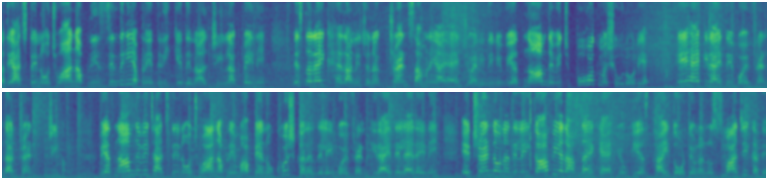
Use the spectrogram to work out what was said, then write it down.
ਅਤੇ ਅੱਜ ਦੇ ਨੌਜਵਾਨ ਆਪਣੀ ਜ਼ਿੰਦਗੀ ਆਪਣੇ ਤਰੀਕੇ ਦੇ ਨਾਲ ਜੀਣ ਲੱਗ ਪਏ ਨੇ। ਇਸ ਤਰ੍ਹਾਂ ਇੱਕ ਹੈਰਾਨੀਜਨਕ ਟ੍ਰੈਂਡ ਸਾਹਮਣੇ ਆਇਆ ਹੈ, ਜੋ ਐਨੀ ਦਿਨੀ ਵੀਅਤਨਾਮ ਦੇ ਵਿੱਚ ਬਹੁਤ ਮਸ਼ਹੂਰ ਹੋ ਰਿਹਾ ਹੈ। ਇਹ ਹੈ ਕਿਰਾਏ ਤੇ ਬॉयਫ੍ਰੈਂਡ ਦਾ ਟ੍ਰੈਂਡ ਜੀ ਹਾਂ। ਵੀਅਤਨਾਮ ਦੇ ਵਿੱਚ ਅੱਜ ਦੇ ਨੌਜਵਾਨ ਆਪਣੇ ਮਾਪਿਆਂ ਨੂੰ ਖੁਸ਼ ਕਰਨ ਦੇ ਲਈ ਬॉयਫ੍ਰੈਂਡ ਕਿਰਾਏ ਤੇ ਲੈ ਰਹੇ ਨੇ। ਇਹ ਟ੍ਰੈਂਡ ਉਹਨਾਂ ਦੇ ਲਈ ਕਾਫੀ ਆਰਾਮਦਾਇਕ ਹੈ ਕਿਉਂਕਿ ਅਸਥਾਈ ਤੌਰ ਤੇ ਉਹਨਾਂ ਨੂੰ ਸਮਾਜਿਕ ਅਤੇ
